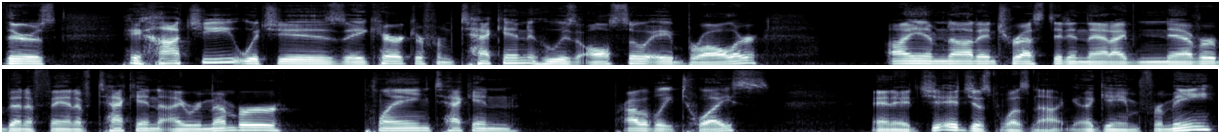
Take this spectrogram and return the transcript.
There's Heihachi, which is a character from Tekken who is also a brawler. I am not interested in that. I've never been a fan of Tekken. I remember playing Tekken probably twice, and it it just was not a game for me.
